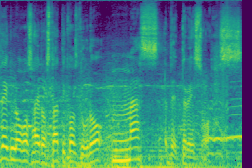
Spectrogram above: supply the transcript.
de globos aerostáticos duró más de tres horas.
